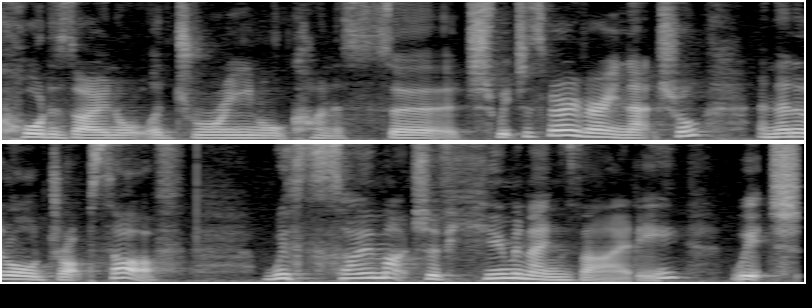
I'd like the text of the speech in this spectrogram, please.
cortisone or adrenal kind of surge, which is very, very natural. And then it all drops off. With so much of human anxiety, which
